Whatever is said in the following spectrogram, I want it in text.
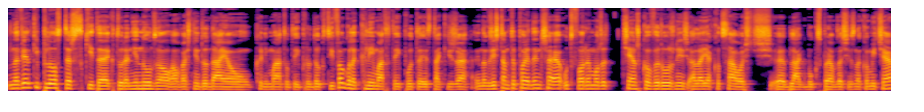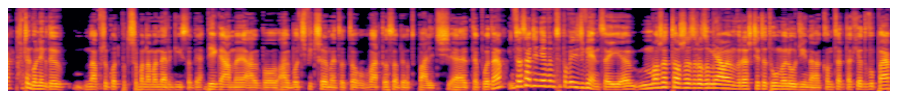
Na wielki plus też skity, które nie nudzą, a właśnie dodają klimatu tej produkcji. W ogóle klimat tej płyty jest taki, że no gdzieś tam te pojedyncze utwory może ciężko wyróżnić, ale jako całość e, Black Book sprawdza się znakomicie. Szczególnie gdy na przykład potrzeba nam energii sobie biegamy albo, albo ćwiczymy, to, to warto sobie odpalić e, tę płytę. I w zasadzie nie wiem, co powiedzieć więcej. E, może to, że zrozumiałem wreszcie te tłumy ludzi na koncertach JWP,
